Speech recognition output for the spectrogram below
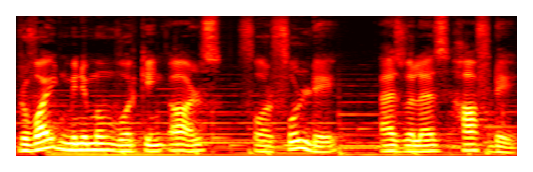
Provide minimum working hours for full day as well as half day.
